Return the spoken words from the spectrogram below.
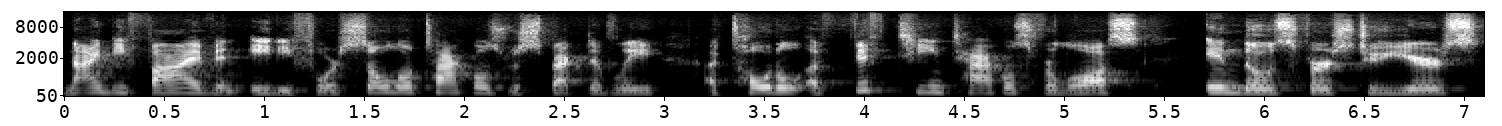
95 and 84 solo tackles, respectively, a total of 15 tackles for loss in those first two years.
